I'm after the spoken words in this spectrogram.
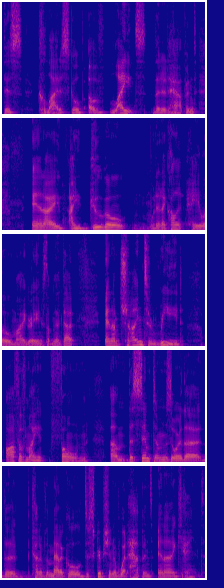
this kaleidoscope of lights that had happened. And I, I Google, what did I call it? Halo migraine or something like that. And I'm trying to read off of my phone um, the symptoms or the the kind of the medical description of what happens, and I can't.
